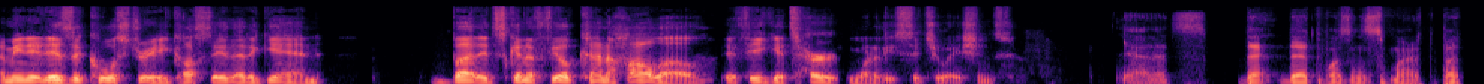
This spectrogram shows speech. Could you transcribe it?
I mean, it is a cool streak. I'll say that again, but it's going to feel kind of hollow if he gets hurt in one of these situations. Yeah, that's that that wasn't smart but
